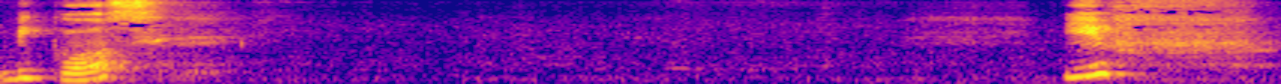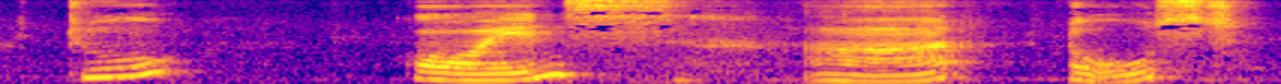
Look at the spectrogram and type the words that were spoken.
because if two coins are tossed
